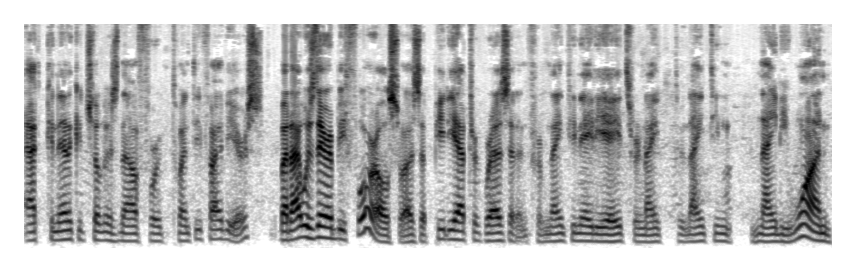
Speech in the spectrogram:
at Connecticut Children's now for 25 years, but I was there before also as a pediatric resident from 1988 through ni- to 1991,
